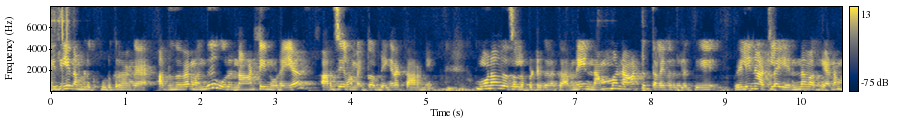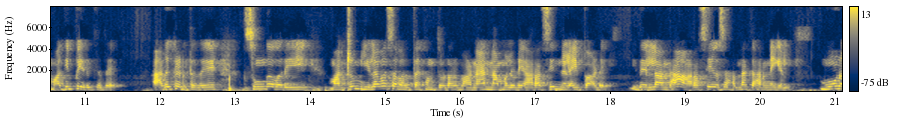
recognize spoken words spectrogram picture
நிதியை நம்மளுக்கு கொடுக்குறாங்க அதுதான் வந்து ஒரு நாட்டினுடைய அரசியல் அமைப்பு அப்படிங்கிற காரணி. மூணாவது சொல்லப்பட்டிருக்கிற காரணி நம்ம நாட்டு தலைவர்களுக்கு வெளிநாட்டில் என்ன வகையான மதிப்பு இருக்குது? அதுக்கடுத்தது சுங்கவரி மற்றும் இலவச வர்த்தகம் தொடர்பான நம்மளுடைய அரசின் நிலைப்பாடு. இதெல்லாம் தான் அரசியல் சார்ந்த காரணிகள். மூணு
